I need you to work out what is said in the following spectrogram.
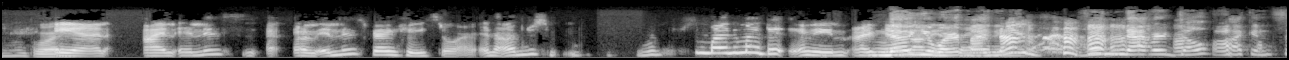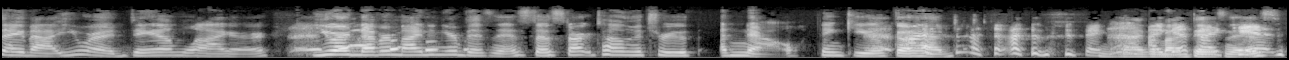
Oh boy. and I'm in this. I'm in this grocery store, and I'm just minding my bit. I mean, I No, guess you weren't obviously I'm minding not- you never don't fucking say that. You are a damn liar. You are never minding your business. So start telling the truth and now. Thank you. Go ahead. I, was say, I my guess I can't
